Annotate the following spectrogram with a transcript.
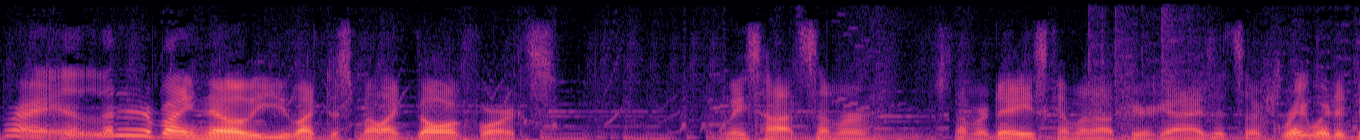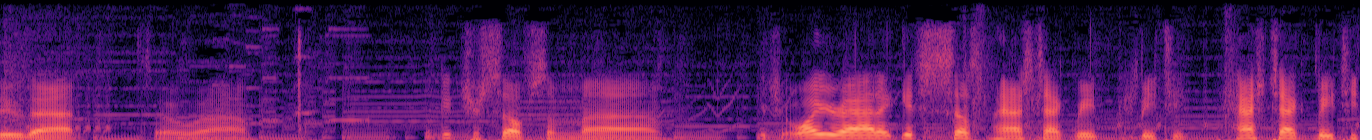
Right, let everybody know you like to smell like dog farts on these hot summer summer days coming up here, guys. It's a great way to do that. So uh, get yourself some. Uh, get your, while you're at it, get yourself some hashtag BT hashtag BT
